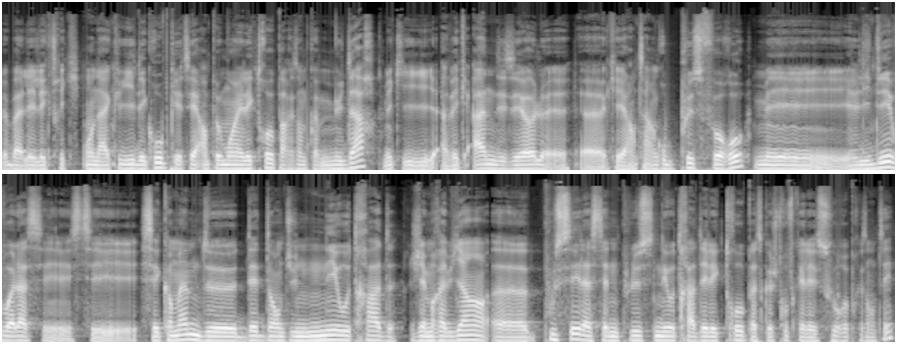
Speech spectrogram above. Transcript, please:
le bal électrique. On a accueilli des groupes qui étaient un peu moins électro, par exemple comme Mudar, mais qui, avec Anne des Éoles, euh, euh, qui est un, groupe plus foro, mais l'idée, voilà, c'est c'est quand même de d'être dans du néo-trad. J'aimerais bien euh, pousser la scène plus néo-trad électro parce que je trouve qu'elle est sous-représentée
